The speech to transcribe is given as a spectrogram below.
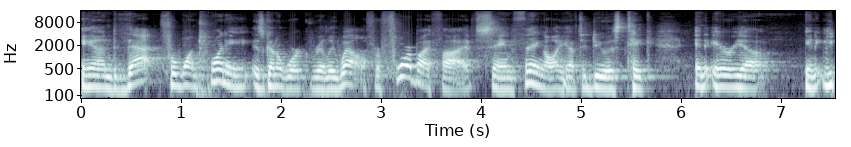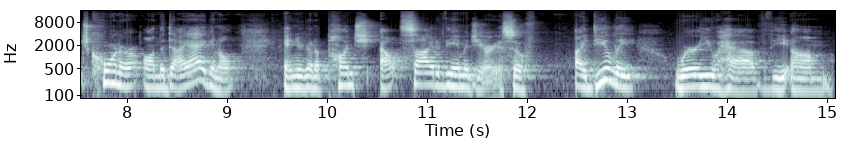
And that for 120 is gonna work really well. For 4x5, same thing. All you have to do is take an area in each corner on the diagonal and you're gonna punch outside of the image area. So ideally where you have the um,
